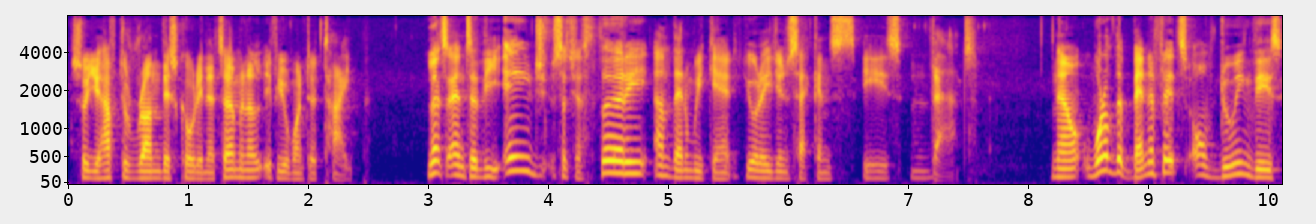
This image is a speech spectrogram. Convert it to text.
So you have to run this code in the terminal if you want to type. Let's enter the age, such as 30, and then we get your age in seconds is that. Now, one of the benefits of doing this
